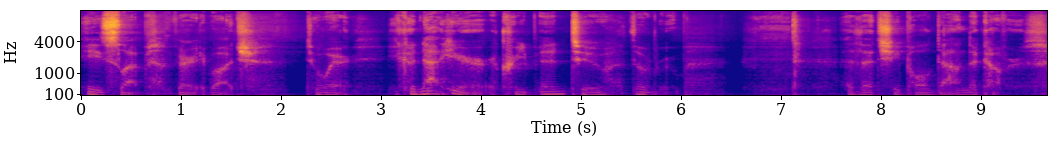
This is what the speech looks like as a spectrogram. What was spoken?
he slept very much to where he could not hear her creep into the room. And then she pulled down the covers.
